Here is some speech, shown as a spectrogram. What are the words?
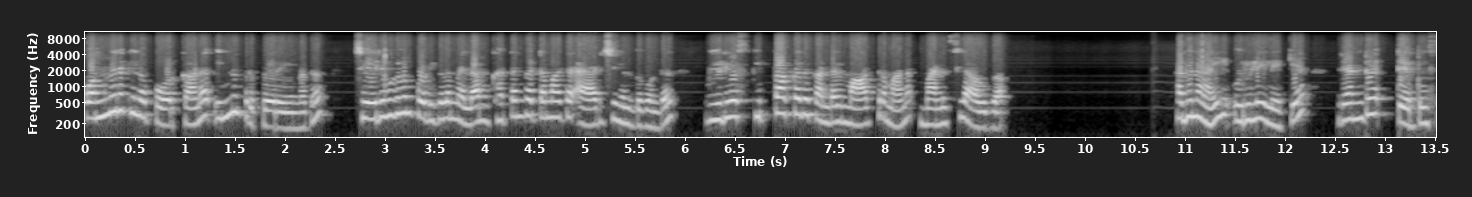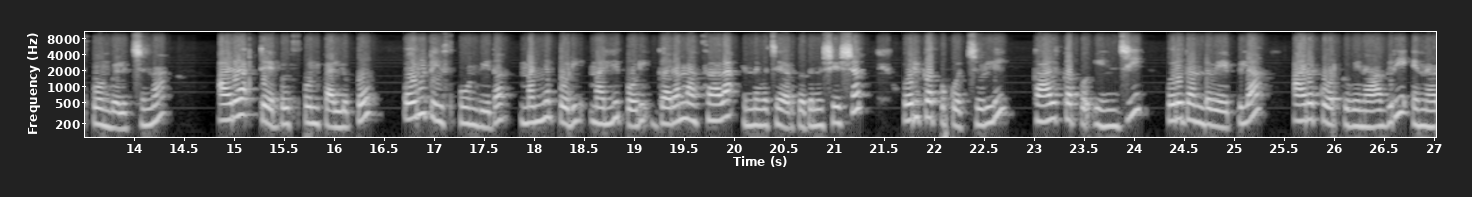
ഒന്നര കിലോ പോർക്കാണ് ഇന്ന് പ്രിപ്പയർ ചെയ്യുന്നത്. ചേരുവകളും പൊടികളും എല്ലാം ഘട്ടം ഘട്ടമായിട്ട് ആഡ് ചെയ്യുന്നത് കൊണ്ട് വീഡിയോ സ്കിപ്പാക്കാതെ കണ്ടാൽ മാത്രമാണ് മനസ്സിലാവുക. അതിനായി ഉരുളിയിലേക്ക് രണ്ട് ടേബിൾ സ്പൂൺ വെളിച്ചെണ്ണ അര ടേബിൾ സ്പൂൺ കല്ലുപ്പ് ഒരു ടീസ്പൂൺ വീതം മഞ്ഞൾപ്പൊടി മല്ലിപ്പൊടി ഗരം മസാല എന്നിവ ചേർത്തതിനു ശേഷം ഒരു കപ്പ് കൊച്ചുള്ളി കാൽ കപ്പ് ഇഞ്ചി ഒരു തണ്ട് വേപ്പില അരക്കോർക്ക് വിനാഗിരി എന്നിവ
